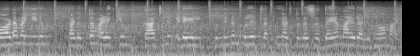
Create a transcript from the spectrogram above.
കോടമഞ്ഞിനും കടുത്ത മഴയ്ക്കും കാറ്റിനും ഇടയിൽ കുന്നിനും മുകളിൽ ട്രക്കിംഗ് നടത്തുന്നത് ശ്രദ്ധേയമായ ഒരു അനുഭവമാണ്.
